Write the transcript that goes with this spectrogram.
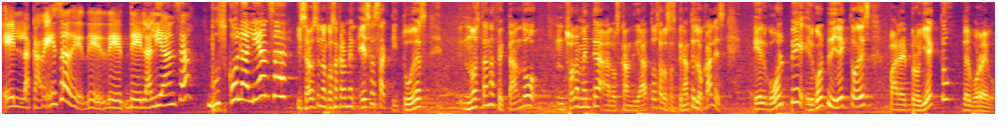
la cabeza de, la alianza buscó la alianza. Y sabes una cosa, Carmen, esas actitudes no están afectando solamente a los candidatos, a los aspirantes locales. El golpe, el golpe directo es para el proyecto del borrego.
